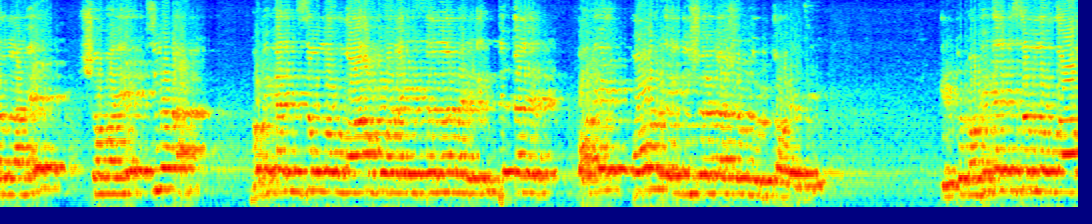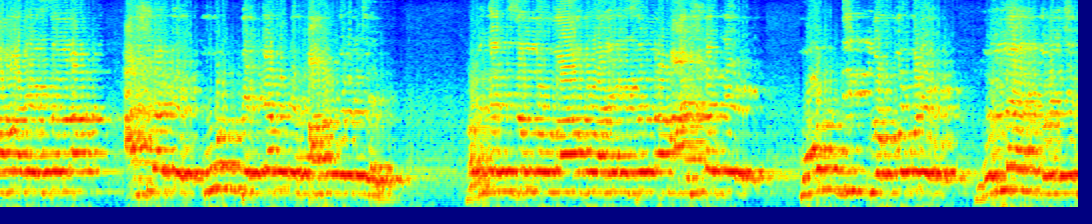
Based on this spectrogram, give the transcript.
সাল্লামের সময়ে ছিল না। নবী সাল্লাল্লাহু আলাইহি সাল্লামের ইন্তেকালের অনেক পর এই বিষয়টা সংঘটিত হয়েছে। কিন্তু নবী সাল্লাল্লাহু আলাইহি সাল্লাম আশুরাকে কোন প্রেক্ষাপটে পালন করেছেন? নবী করিম সাল্লাল্লাহু আলাইহি সাল্লাম আশুরাকে কোন দিক লক্ষ্য করে মূল্যায়ন করেছেন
